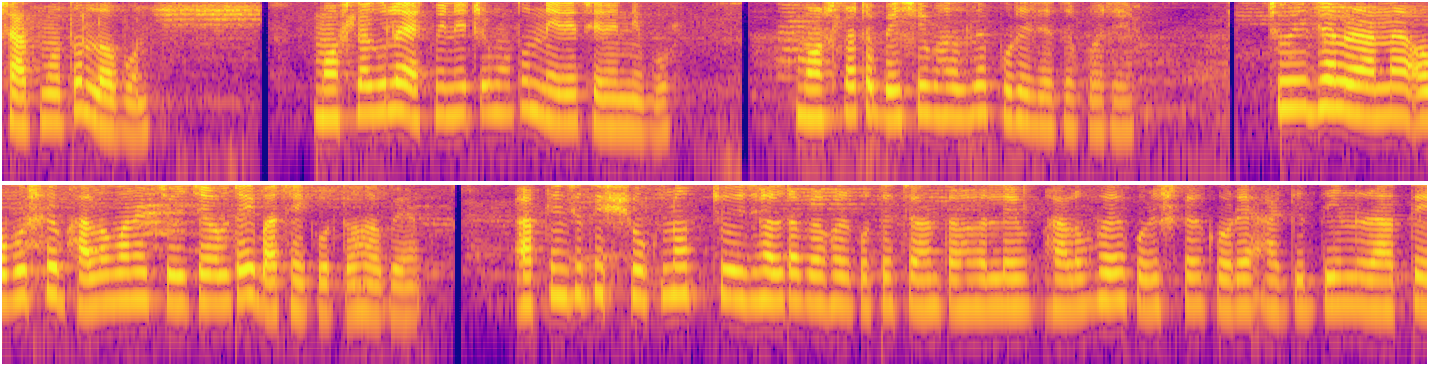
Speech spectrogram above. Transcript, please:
স্বাদ মতো লবণ। মশলাগুলো এক মিনিটের মতো নেড়ে চেড়ে নিব। মশলাটা বেশি ভাজলে পুড়ে যেতে পারে। চুই ঝাল রান্না অবশ্যই ভালো মানের চুই ঝালটাই বাছাই করতে হবে। আপনি যদি শুকনো চুই ঝালটা ব্যবহার করতে চান, তাহলে ভালোভাবে পরিষ্কার করে আগের দিন রাতে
